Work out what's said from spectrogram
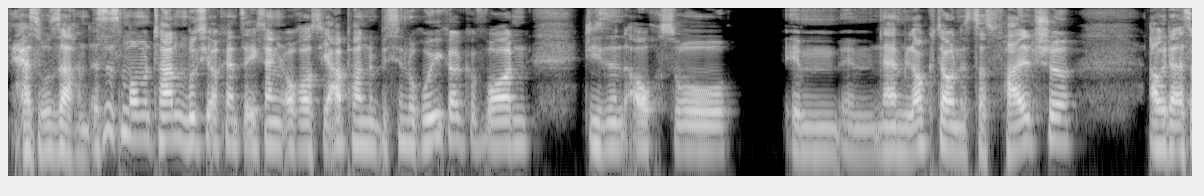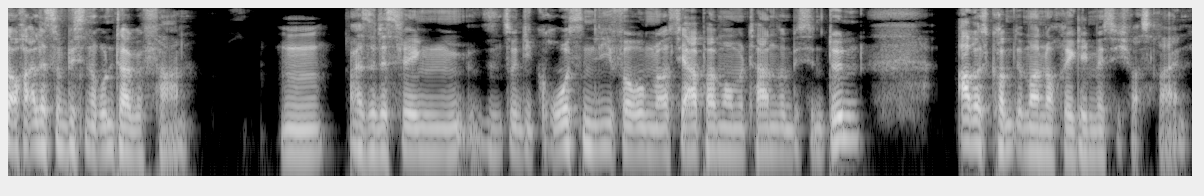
Ja, so Sachen. Es ist momentan, muss ich auch ganz ehrlich sagen, auch aus Japan ein bisschen ruhiger geworden. Die sind auch so im, im, na, im Lockdown ist das Falsche. Aber da ist auch alles so ein bisschen runtergefahren. Mhm. Also deswegen sind so die großen Lieferungen aus Japan momentan so ein bisschen dünn. Aber es kommt immer noch regelmäßig was rein.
